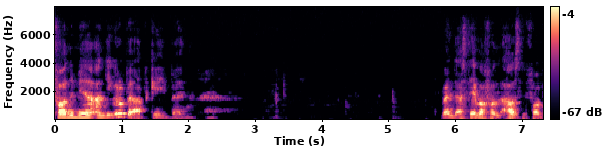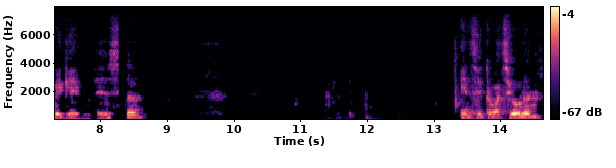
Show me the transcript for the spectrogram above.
von mir an die Gruppe abgeben. Wenn das Thema von außen vorgegeben ist, in Situationen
